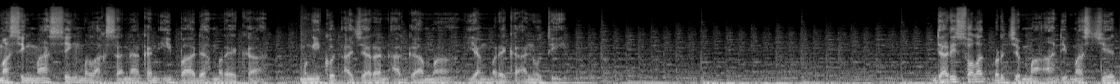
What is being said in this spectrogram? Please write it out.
masing-masing melaksanakan ibadah mereka mengikut ajaran agama yang mereka anuti. Dari solat berjemaah di masjid,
